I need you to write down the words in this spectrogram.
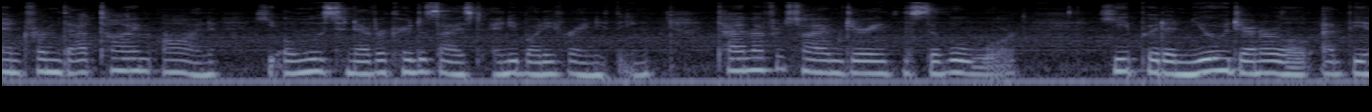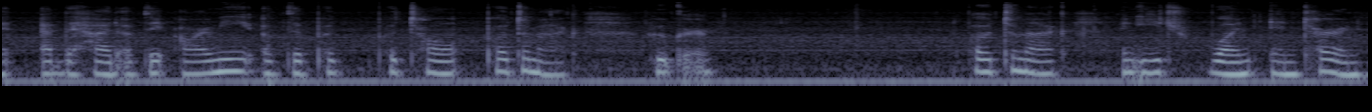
And from that time on, he almost never criticized anybody for anything. Time after time during the Civil War, he put a new general at the at the head of the Army of the Poto- Potomac, Hooker. Potomac, and each one in turn.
